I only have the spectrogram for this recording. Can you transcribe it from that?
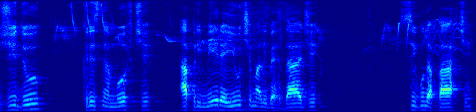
Jiddu Krishnamurti, A Primeira e Última Liberdade, segunda parte.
